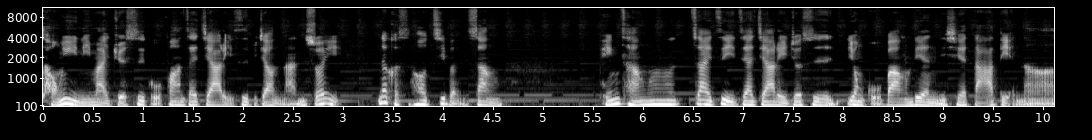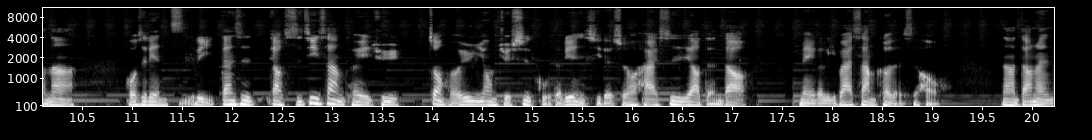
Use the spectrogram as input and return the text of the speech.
同意你买爵士鼓放在家里是比较难，所以那个时候基本上平常呢，在自己在家里就是用鼓棒练一些打点啊，那或是练指力，但是要实际上可以去综合运用爵士鼓的练习的时候，还是要等到每个礼拜上课的时候。那当然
